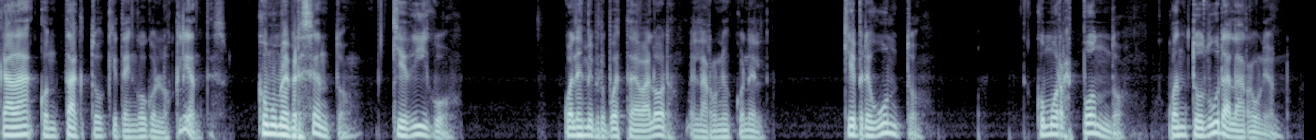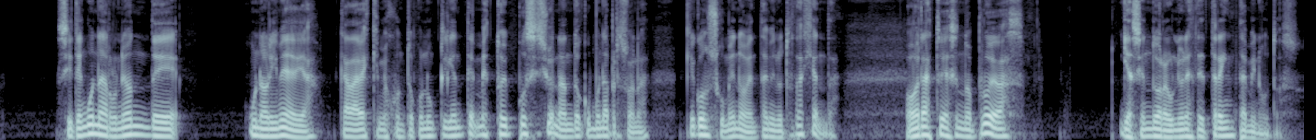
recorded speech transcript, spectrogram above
cada contacto que tengo con los clientes. ¿Cómo me presento? ¿Qué digo? ¿Cuál es mi propuesta de valor en la reunión con él? ¿Qué pregunto? ¿Cómo respondo? ¿Cuánto dura la reunión? Si tengo una reunión de una hora y media, cada vez que me junto con un cliente, me estoy posicionando como una persona que consume 90 minutos de agenda. Ahora estoy haciendo pruebas y haciendo reuniones de 30 minutos.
